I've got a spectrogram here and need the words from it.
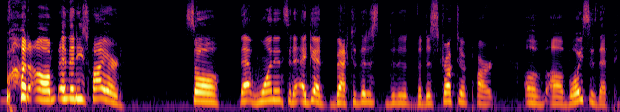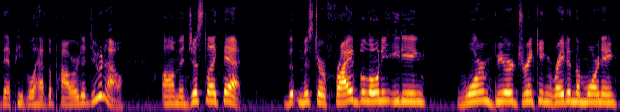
But um and then he's fired. So that one incident again, back to the the, the destructive part of uh, voices that that people have the power to do now, um, and just like that, the, Mr. Fried bologna eating, warm beer drinking right in the morning,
